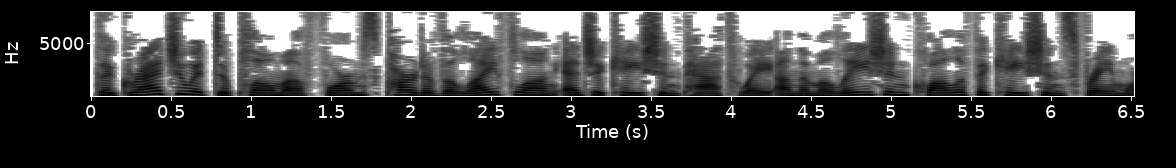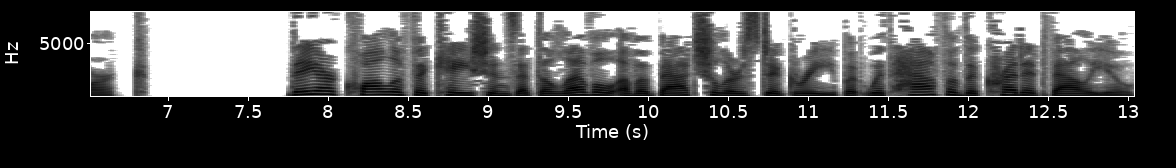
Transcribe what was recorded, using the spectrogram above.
The graduate diploma forms part of the lifelong education pathway on the Malaysian qualifications framework. They are qualifications at the level of a bachelor's degree but with half of the credit value.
